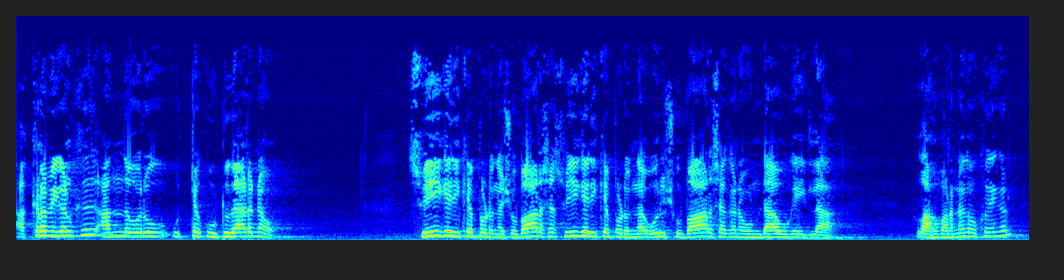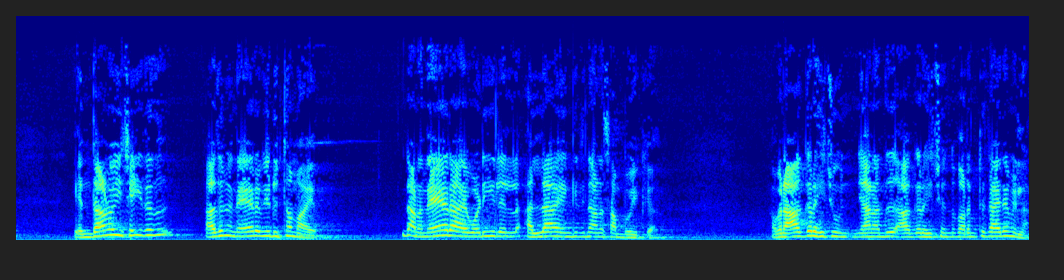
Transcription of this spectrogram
അക്രമികൾക്ക് അന്ന് ഒരു ഉറ്റ കൂട്ടുകാരനോ സ്വീകരിക്കപ്പെടുന്ന ശുപാർശ സ്വീകരിക്കപ്പെടുന്ന ഒരു ശുപാർശകനോ ഉണ്ടാവുകയില്ല. അള്ളാഹു പറഞ്ഞു നോക്കൂ നിങ്ങൾ. എന്താണോ ഈ ചെയ്തത്? അതിന് നേരെ വിരുദ്ധമായത് ഇതാണ് നേരായ വഴിയിൽ അല്ല എങ്കിൽ ഇതാണ് സംഭവിക്കുക. അവൻ ആഗ്രഹിച്ചു ഞാനത് ആഗ്രഹിച്ചു എന്ന് പറഞ്ഞിട്ട് കാര്യമില്ല.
